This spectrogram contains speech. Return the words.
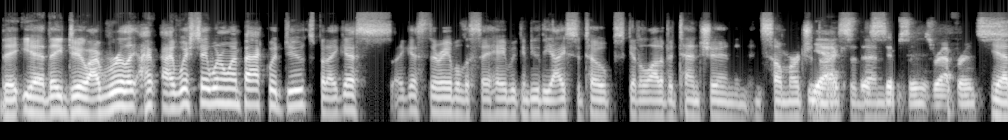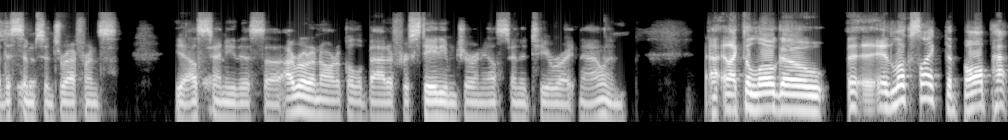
They, yeah, they do. I really, I, I wish they would have went back with Dukes, but I guess, I guess they're able to say, hey, we can do the Isotopes, get a lot of attention, and, and sell merchandise. Yeah, and the then, Simpsons reference. Yeah, the Simpsons know. reference. Yeah, I'll yeah. send you this. Uh, I wrote an article about it for Stadium Journey. I'll send it to you right now. And uh, like the logo, it looks like the ball pa-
